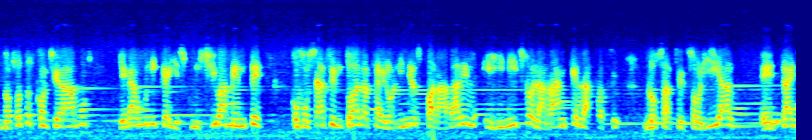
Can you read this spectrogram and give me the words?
nosotros consideramos que era única y exclusivamente como se hace en todas las aerolíneas para dar el, inicio, el arranque, las los asesorías, eh, traes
